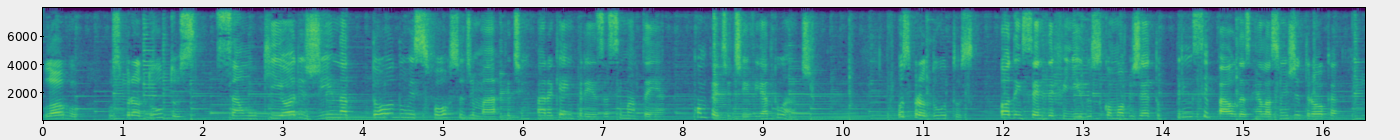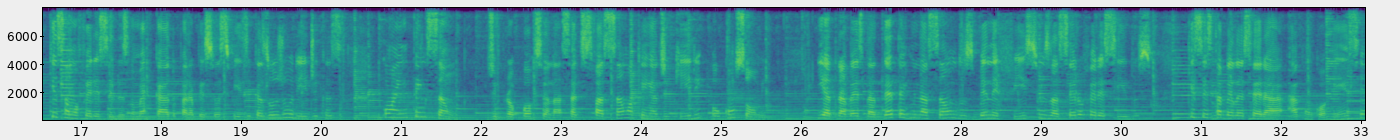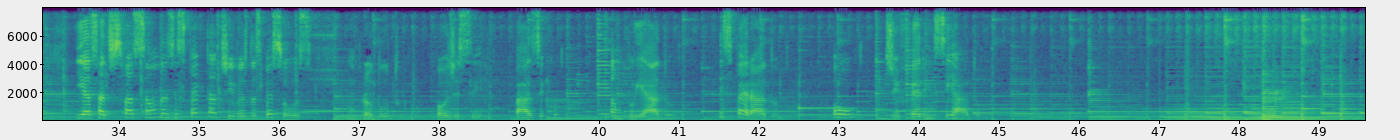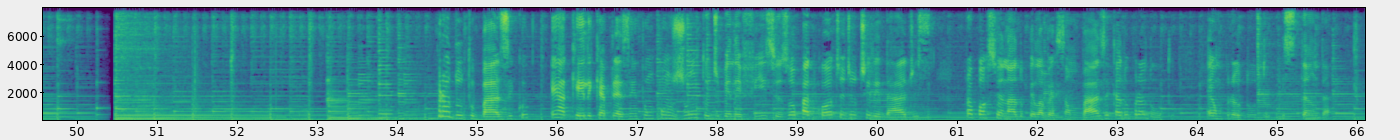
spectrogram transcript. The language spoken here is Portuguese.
Logo, os produtos são o que origina todo o esforço de marketing para que a empresa se mantenha competitiva e atuante. Os produtos podem ser definidos como objeto principal das relações de troca que são oferecidas no mercado para pessoas físicas ou jurídicas com a intenção de proporcionar satisfação a quem adquire ou consome e através da determinação dos benefícios a ser oferecidos, que se estabelecerá a concorrência e a satisfação das expectativas das pessoas. Um produto pode ser básico, ampliado, esperado ou diferenciado. Produto básico é aquele que apresenta um conjunto de benefícios ou pacote de utilidades proporcionado pela versão básica do produto. É um produto estándar,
